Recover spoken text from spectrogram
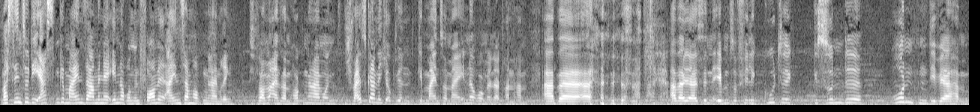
Was sind so die ersten gemeinsamen Erinnerungen? Formel 1 am Hockenheimring? Die Formel 1 am Hockenheimring. Ich weiß gar nicht, ob wir gemeinsame Erinnerungen daran haben. Aber, ist, aber da sind eben so viele gute, gesunde Runden, die wir haben.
